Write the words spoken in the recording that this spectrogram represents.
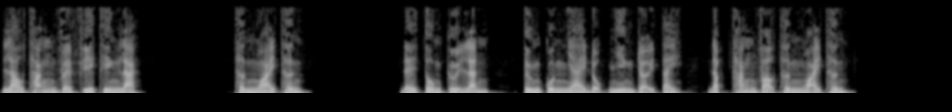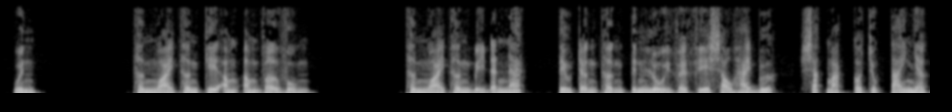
lao thẳng về phía thiên lạc. Thân ngoài thân. Đế tôn cười lạnh, tướng quân nhai đột nhiên rời tay, đập thẳng vào thân ngoài thân. Huynh. Thân ngoài thân kia ầm ầm vỡ vụn. Thân ngoài thân bị đánh nát, tiêu trần thần tính lùi về phía sau hai bước, sắc mặt có chút tái nhợt.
